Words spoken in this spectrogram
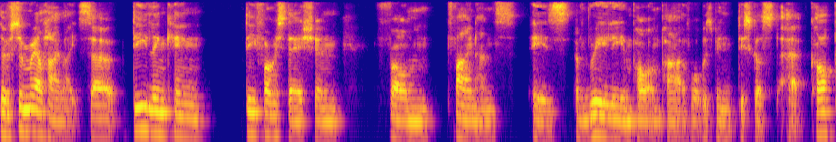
there are some real highlights. So delinking deforestation from finance is a really important part of what was being discussed at COP,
